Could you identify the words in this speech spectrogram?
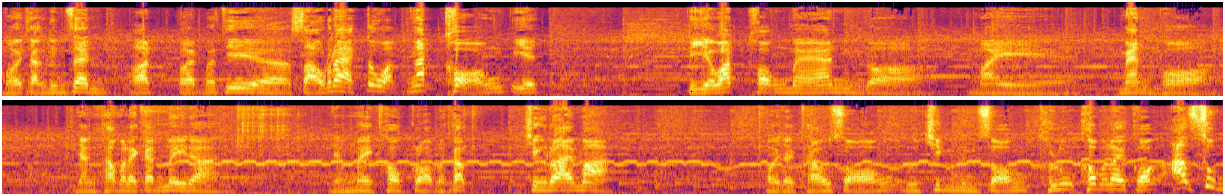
บอลจากริมเส้นปัดเปิดมาที่เสาแรกตัวงัดของปียปิยวัฒน์ทองแมนก็ไม่แม่นพอ ยังทำอะไรกันไม่ได้ ยังไม่เข้ากรอบนะครับเชียงรายมาพอจากแถว2ดูชิง1 2ทะลุเข้ามาได้ของอาซุม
